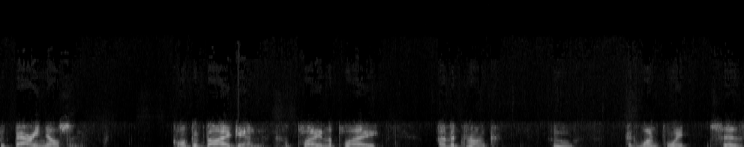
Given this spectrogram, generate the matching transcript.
with Barry Nelson called Goodbye Again. The play in the play, I'm a drunk who at one point says,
